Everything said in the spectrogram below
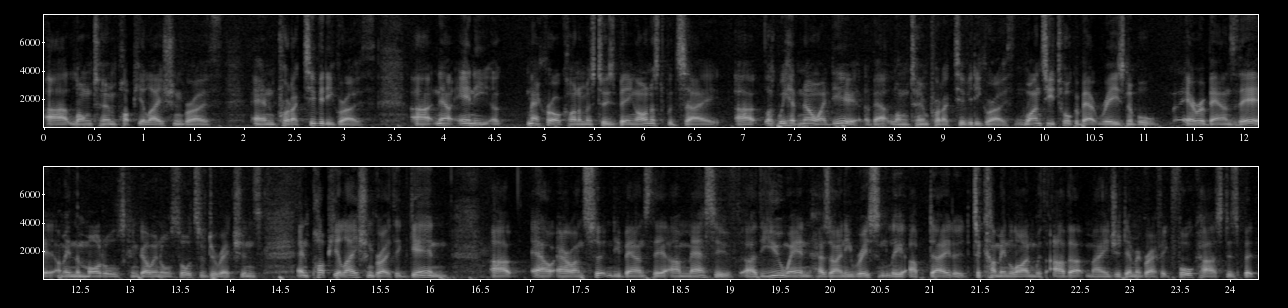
are long term population growth and productivity growth. Uh, now, any uh, macroeconomist who's being honest would say, uh, like, we have no idea about long term productivity growth. Once you talk about reasonable error bounds there, I mean, the models can go in all sorts of directions. And population growth, again, uh, our, our, uncertainty bounds there are massive. Uh, the UN has only recently updated to come in line with other major demographic forecasters, but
